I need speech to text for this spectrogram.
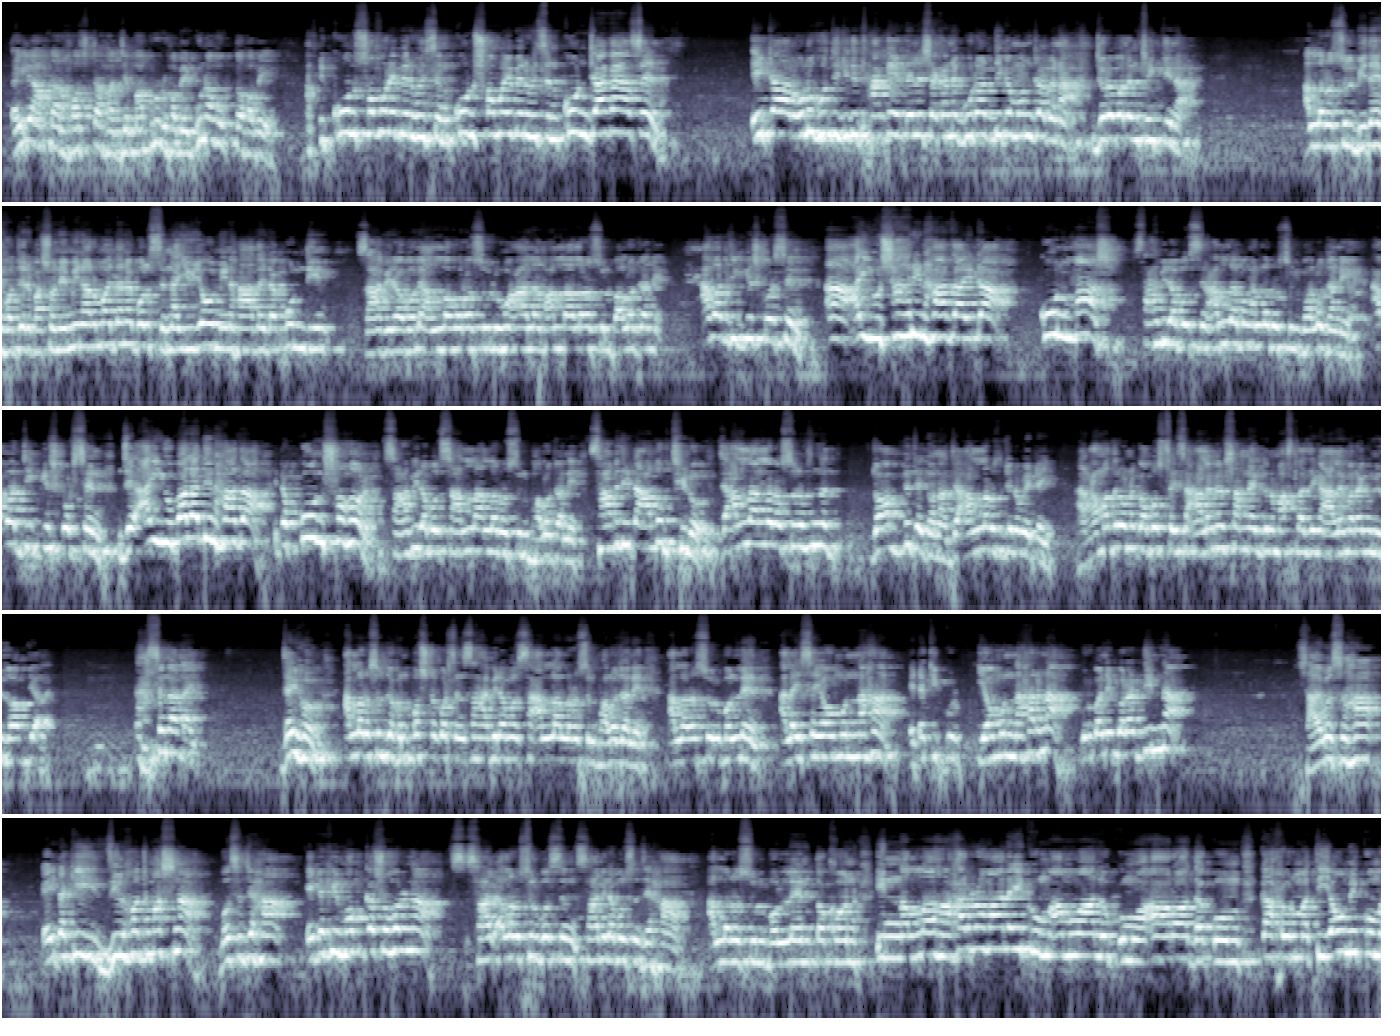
তাইলে আপনার হজটা হজ্জে মাবরুর হবে, গুণামুক্ত হবে। আপনি কোন সফরে বের হয়েছেন, কোন সময়ে বের হয়েছেন, কোন জায়গায় আছেন, এইটার অনুভূতি যদি থাকে তাহলে সেখানে গুড়ার দিকে মন যাবে না। জোরে বলেন ঠিক কিনা? আল্লাহ রসুল বিদায় হজের বাসনে মিনার ময়দানে বলছে না ইউ মিন হাদ এটা কোন দিন? সাহাবিরা বলে, আল্লাহ রসুল হু আলম আল্লাহ আল্লাহ রসুল ভালো জানে। আবার জিজ্ঞেস করছেন, আ, আইয়ু শাহরিন হাদা এটা কোন মাস? সাহাবিরা বলছেন, আল্লাহ এবং আল্লাহ রসুল ভালো জানে। আবার জিজ্ঞেস করছেন যে, আইয়ু বালাদিন হাদা এটা কোন শহর? সাহাবিরা বলছে, আল্লাহ আল্লাহ রসুল ভালো জানে। সাহাবিদের এটা আদব ছিল যে, আল্লাহ আল্লাহ রসুল জবাব দিতে চাইতো না, যে, আল্লাহ রসুল যেটা এটাই। আর আমাদের অনেক অবস্থা হয়েছে, আলেমের সামনে একজন মাসলা জেগে আলেমের আগে উনি জবাব দিয়ে আছে না নাই? যাই হোক আল্লাহ রসুল যখন প্রশ্ন করছেন, সাহাবিরা বলছে, আল্লাহ আল্লাহ রসুল ভালো জানে। আল্লাহ রসুল বললেন, আলাইসা ইয়মুন নাহার? এটা কি ইয়মুন নাহার না? কুরবানি করার দিন না? সাহেব সাহা এইটা কি জিলহজ মাস না? বলছে যে হ্যাঁ। এটা কি মক্কা শহর না? আল্লাহ রসুল বলছেন, সাহাবিরা বলছে যে হ্যাঁ। আল্লাহ রসুল বললেন তখন, ইন্নাল্লাহ হাররাম আলাইকুম আমওয়ালুকুম ওয়া আরাদাকুম ইয়াউমিকুম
